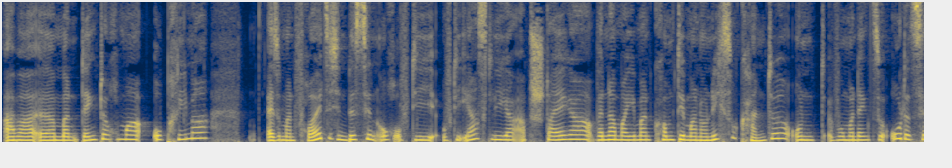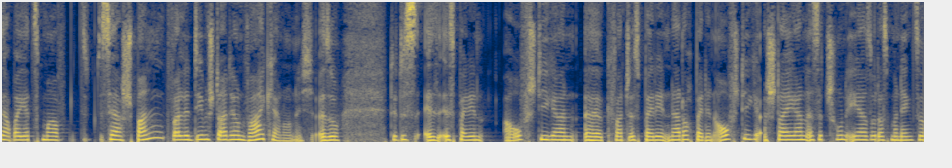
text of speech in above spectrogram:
aber äh, man denkt doch mal, oh prima. Also man freut sich ein bisschen auch auf die, auf die Erstliga-Absteiger, wenn da mal jemand kommt, den man noch nicht so kannte und wo man denkt so, oh, das ist ja aber jetzt mal, das ist ja spannend, weil in dem Stadion war ich ja noch nicht. Also das ist, ist bei den Aufstiegern, äh, Quatsch, ist bei den, na doch, bei den Aufsteigern ist es schon eher so, dass man denkt so,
